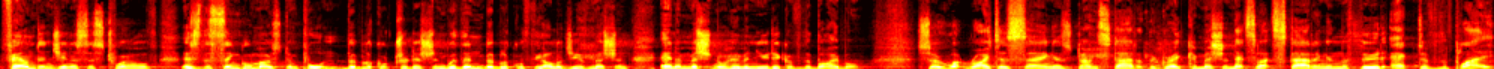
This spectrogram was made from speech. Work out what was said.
found in Genesis 12, is the single most important biblical tradition within biblical theology of mission and a missional hermeneutic of the Bible. So, what Wright is saying is don't start at the Great Commission. That's like starting in the third act of the play.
